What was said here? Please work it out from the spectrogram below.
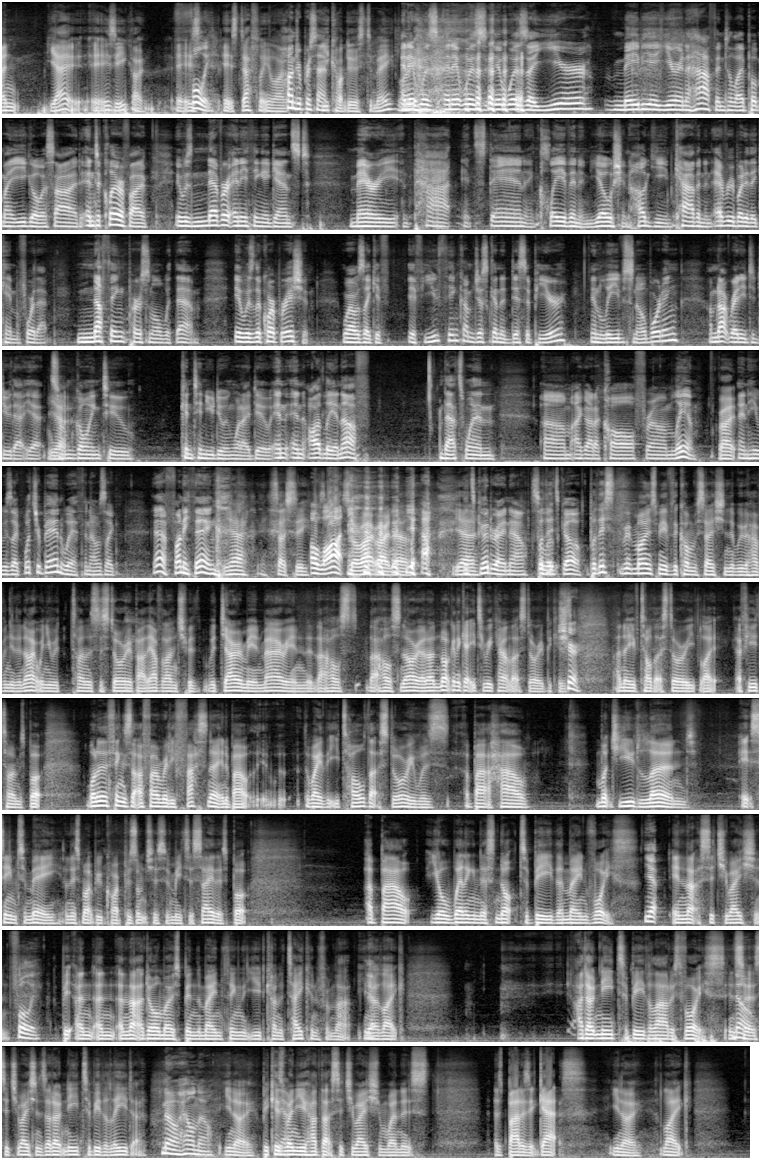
and yeah, it is ego. It is Fully. It's definitely like hundred percent. you can't do this to me. And it was and it was it was a year, maybe a year and a half until I put my ego aside. And to clarify, it was never anything against Mary and Pat and Stan and Clavin and Yosh and Huggy and Kevin and everybody that came before that. Nothing personal with them. It was the corporation where I was like, if if you think I'm just gonna disappear and leave snowboarding, I'm not ready to do that yet. So I'm going to continue doing what I do. And and oddly enough, that's when um, I got a call from Liam, right. and he was like, "What's your bandwidth?" And I was like, "Yeah, funny thing, yeah, it's actually a lot. it's all right right now. yeah, yeah. it's good right now. So But let's go." But this reminds me of the conversation that we were having the other night when you were telling us the story about the avalanche with, with Jeremy and Mary and that whole that whole scenario. And I'm not going to get you to recount that story because Sure. I know you've told that story like a few times. But one of the things that I found really fascinating about the way that you told that story was about how much you'd learned. It seemed to me, and this might be quite presumptuous of me to say this, but about your willingness not to be the main voice Yep. in that situation Fully. Be- and and and that had almost been the main thing that you'd kind of taken from that you know like I don't need to be the loudest voice in No. certain situations. I don't need to be the leader, No, hell no. you know, because Yeah. when you had that situation when it's as bad as it gets, you know, like,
